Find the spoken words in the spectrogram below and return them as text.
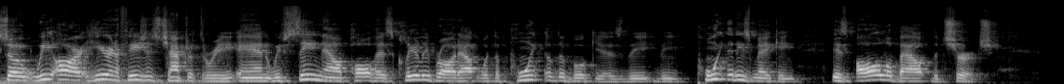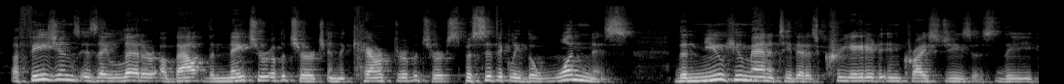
So we are here in Ephesians chapter 3, and we've seen now Paul has clearly brought out what the point of the book is. The, the point that he's making is all about the church. Ephesians is a letter about the nature of the church and the character of the church, specifically the oneness, the new humanity that is created in Christ Jesus. The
